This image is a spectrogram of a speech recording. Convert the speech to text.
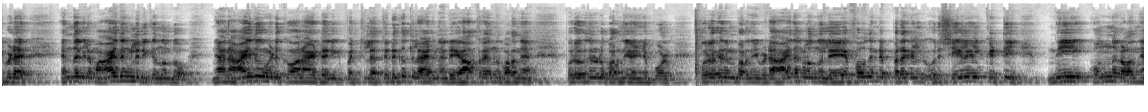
ഇവിടെ എന്തെങ്കിലും ആയുധങ്ങൾ ഇരിക്കുന്നുണ്ടോ? ഞാൻ ആയുധവും എടുക്കുവാനായിട്ട് എനിക്ക് പറ്റില്ല. തിടുക്കത്തിലായിരുന്നു എന്റെ യാത്ര എന്ന് പറഞ്ഞ് പുരോഹിതനോട് പറഞ്ഞു കഴിഞ്ഞപ്പോൾ പുരോഹിതൻ പറഞ്ഞു ഇവിടെ ആയുധങ്ങളൊന്നുമില്ല. ഏഫോദിന്റെ പിറകിൽ ഒരു ശീലയിൽ കെട്ടി നീ കൊന്നു കളഞ്ഞ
